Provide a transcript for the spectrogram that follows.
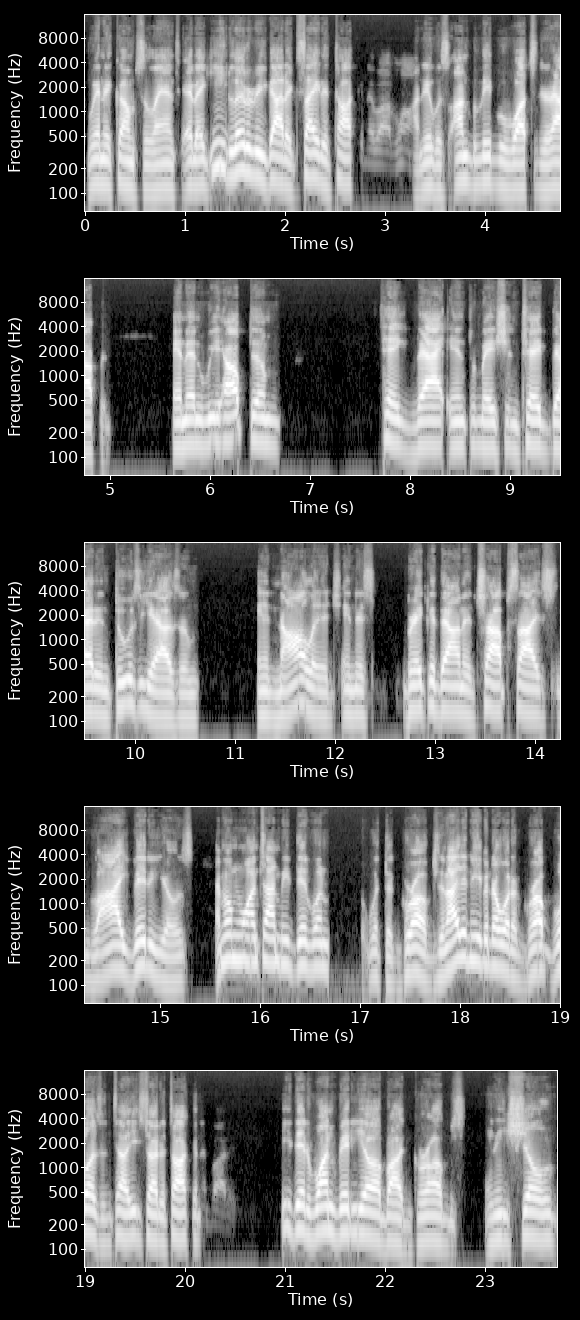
when it comes to landscape. Like he literally got excited talking about lawn. It was unbelievable watching it happen. And then we helped him take that information, take that enthusiasm and knowledge, and just break it down in chop size live videos. I remember one time he did one with the grubs, and I didn't even know what a grub was until he started talking about. He did one video about grubs, and he showed,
